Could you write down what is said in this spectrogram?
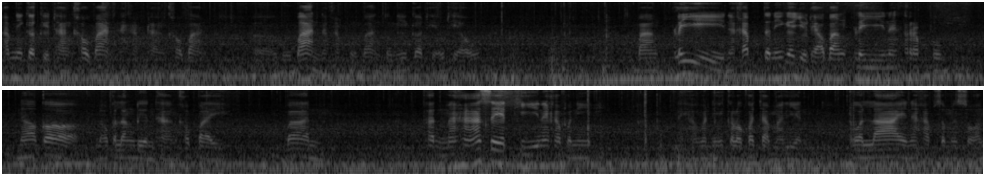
ครับนี่ก็คือทางเข้าบ้านนะครับ ทางเข้าบ้านหมู่บ้านนะครับ หมู่บ้านตรงนี้ก็แถวแถวบางพลีนะครับ ตอนนี้ก็อยู่แถวบางพลีนะครับผมแล้วก็เรากำลังเดินทางเข้าไปบ้าน ท่านมหาเศรษฐีนะครับ วันนี้นะครับวันนี้ก็เราก็จะมาเรียนออนไลน์นะครับ สมสร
